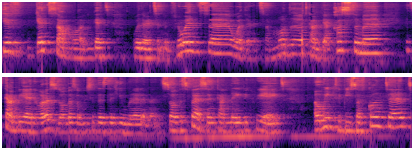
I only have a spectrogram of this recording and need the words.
give get someone, get whether it's an influencer, whether it's a model, it can be a customer, it can be anyone as long as obviously there's the human element. So this person can maybe create a weekly piece of content,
